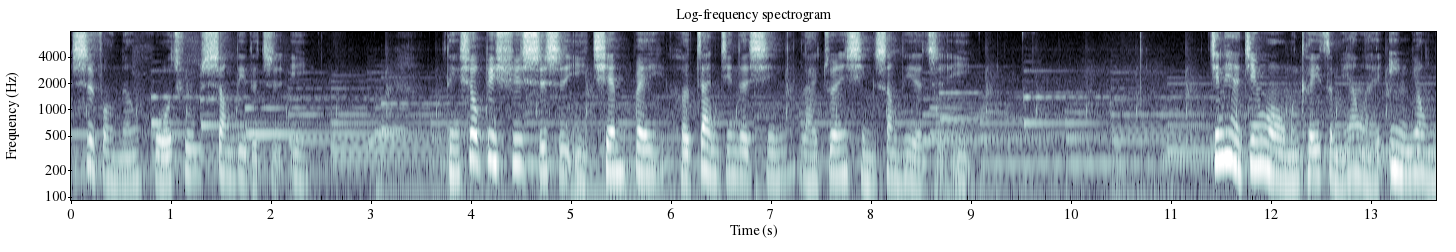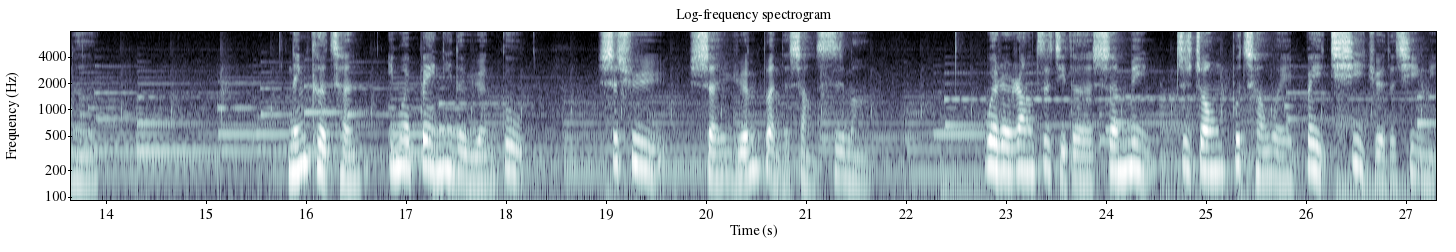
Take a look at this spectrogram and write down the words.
是否能活出上帝的旨意。领袖必须时时以谦卑和战兢的心来遵行上帝的旨意。今天的经文我们可以怎么样来应用呢？您可曾因为悖逆的缘故失去神原本的赏赐吗？为了让自己的生命至终不成为被弃绝的器皿，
